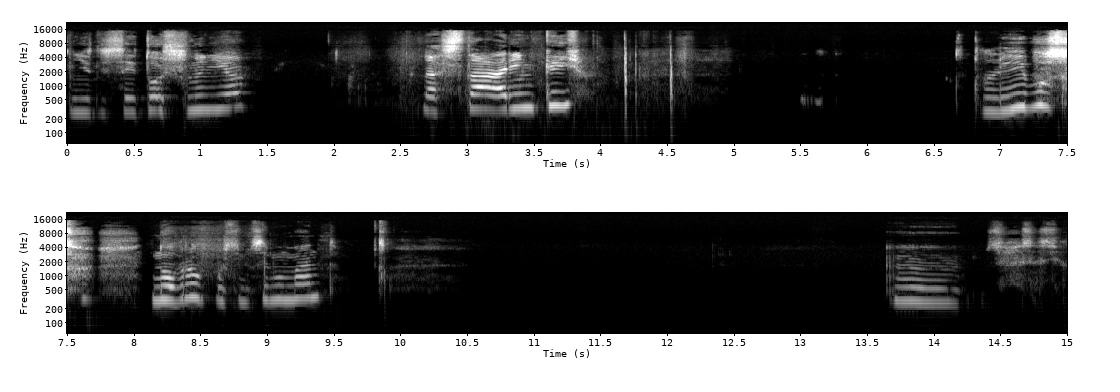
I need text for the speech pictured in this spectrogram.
ні, цей точно ні. На старенький. Тролейбус. Добре, опустимо цей момент. М, Зараз, зараз, я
